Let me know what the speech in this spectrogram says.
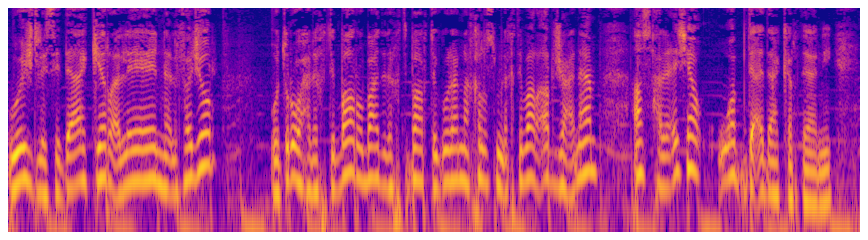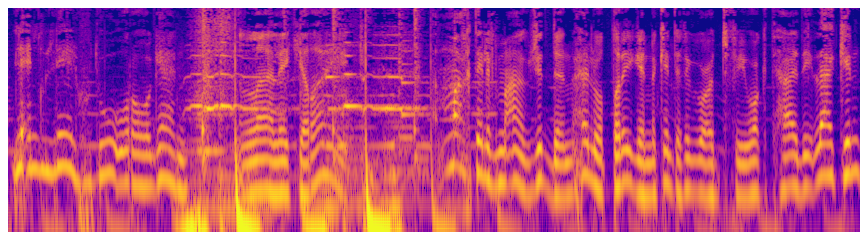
ويجلس يذاكر لين الفجر وتروح الاختبار وبعد الاختبار تقول أنا اخلص من الاختبار أرجع أنام أصحى العشاء وأبدأ أذاكر ثاني. لأنه الليل هدوء وروقان. الله عليك يا رايق. ما اختلف معاك جدا. حلوة الطريقة إنك أنت تقعد في وقت هادي لكن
